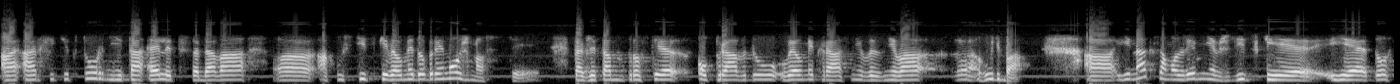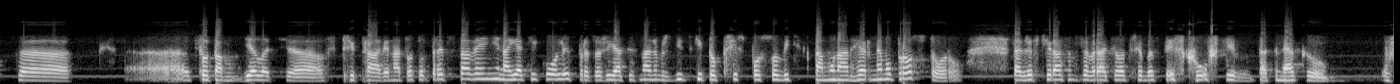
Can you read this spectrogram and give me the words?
a architekturní ta elipsa dává uh, akusticky velmi dobré možnosti. Takže tam prostě opravdu velmi krásně vyznívá uh, hudba. A jinak samozřejmě vždycky je dost uh, co tam dělat v přípravě na toto představení, na jakýkoliv, protože já se snažím vždycky to přizpůsobit k tomu nádhernému prostoru. Takže včera jsem se vrátila třeba z té zkoušky, tak nějak už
